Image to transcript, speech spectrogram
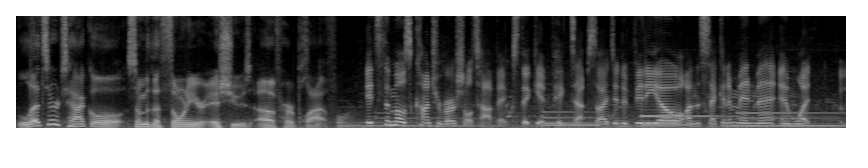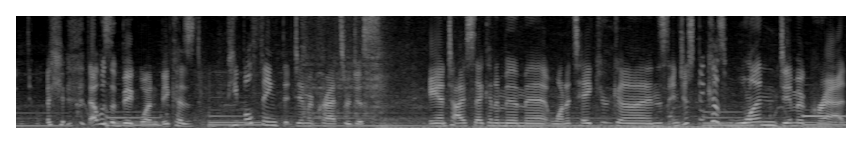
lets her tackle some of the thornier issues of her platform. It's the most controversial topics that get picked up. So I did a video on the Second Amendment and what that was a big one because people think that Democrats are just anti Second Amendment, want to take your guns. And just because one Democrat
